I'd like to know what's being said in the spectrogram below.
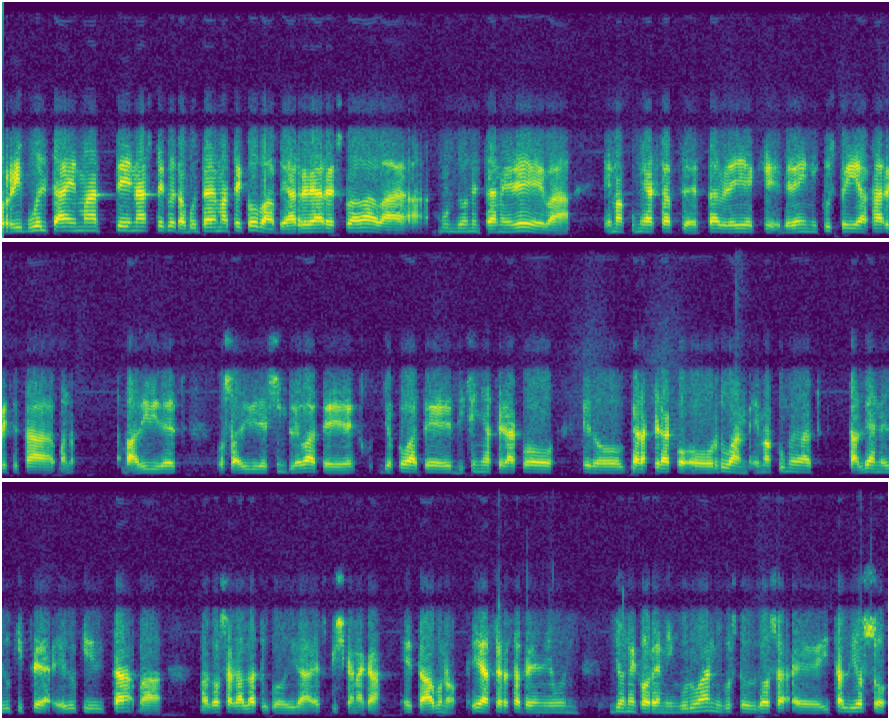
horri buelta ematen azteko eta buelta emateko, ba, beharre beharrezkoa da, ba, mundu honetan ere, ba, emakumeak zartze, ez da, berein ikuspegia jarriz eta, bueno, ba, adibidez, oso adibidez simple bat, e, joko bat e, diseinatzerako edo garazerako orduan emakume bat taldean edukitzea edukita ba ba gauza galdatuko dira ez pixkanaka. Eta bueno ea zer esaten digun Jonek horren inguruan nik uste dut gauza e, itzaldi oso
